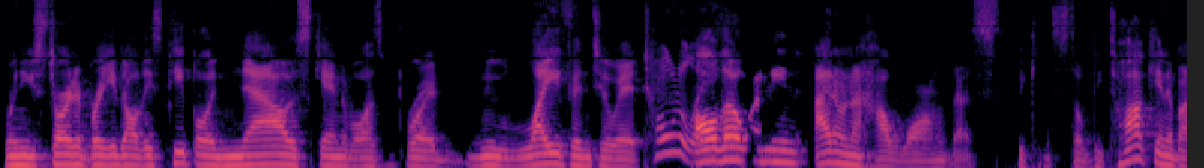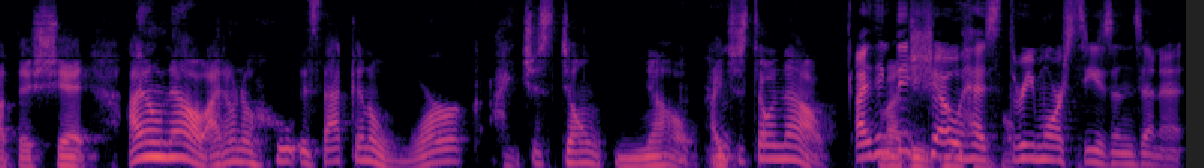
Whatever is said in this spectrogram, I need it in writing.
when you started bringing all these people and now Scandal has brought new life into it. totally Although, I mean, I don't know how long that's we can still be talking about this shit. I don't know. I don't know who is that going to work. I just don't know. I mm-hmm. just don't know. I think this show has people. three more seasons in it.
